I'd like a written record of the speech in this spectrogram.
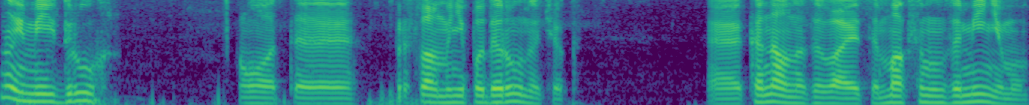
Ну і мій друг. От, е, прислав мені подаруночок. Е, канал називається Максимум за мінімум.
